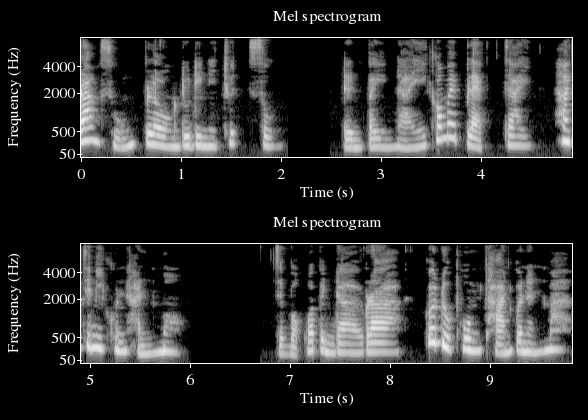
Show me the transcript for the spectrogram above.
ร่างสูงโปร่งดูดีในชุดสูง เดินไปไหนก็ไม่แปลกใจ หากจะมีคนหันมอง จะบอกว่าเป็นดาราก็ดูภูมิฐานกว่านั้นมาก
